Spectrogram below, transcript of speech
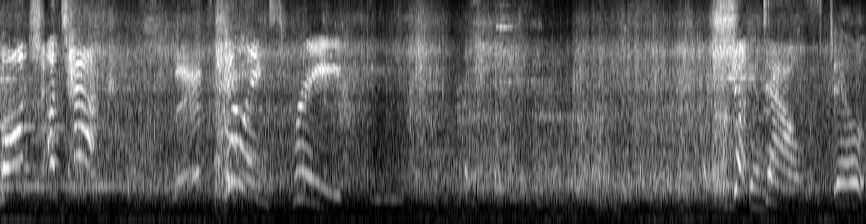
Launch attack. Let's Killing spree. Shut down. Still.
